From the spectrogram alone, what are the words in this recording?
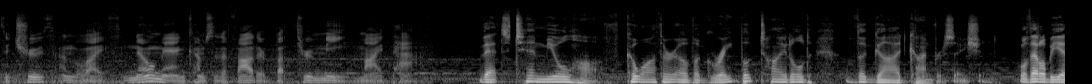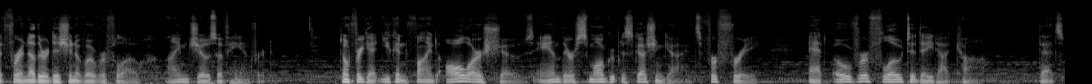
the truth, and the life. No man comes to the Father but through me, my path. That's Tim Muehlhoff, co author of a great book titled The God Conversation. Well, that'll be it for another edition of Overflow. I'm Joseph Hanford. Don't forget, you can find all our shows and their small group discussion guides for free at overflowtoday.com. That's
